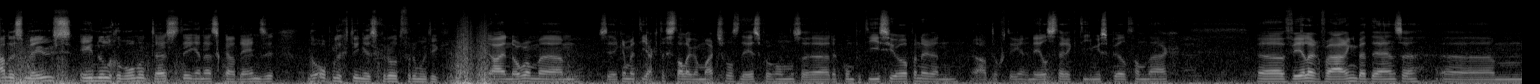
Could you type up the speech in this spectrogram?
Hannes Meus, 1-0 gewonnen thuis tegen SK Deinze. De opluchting is groot, vermoed ik. Ja, enorm. Ehm, zeker met die achterstallige match was deze voor ons uh, de competitieopener. En ja, toch tegen een heel sterk team gespeeld vandaag. Uh, veel ervaring bij Deinze. Um,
